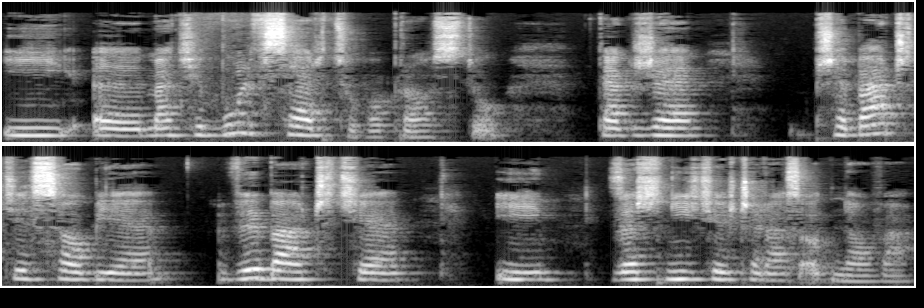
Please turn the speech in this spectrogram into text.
i y, macie ból w sercu po prostu. Także przebaczcie sobie, wybaczcie i zacznijcie jeszcze raz od nowa.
